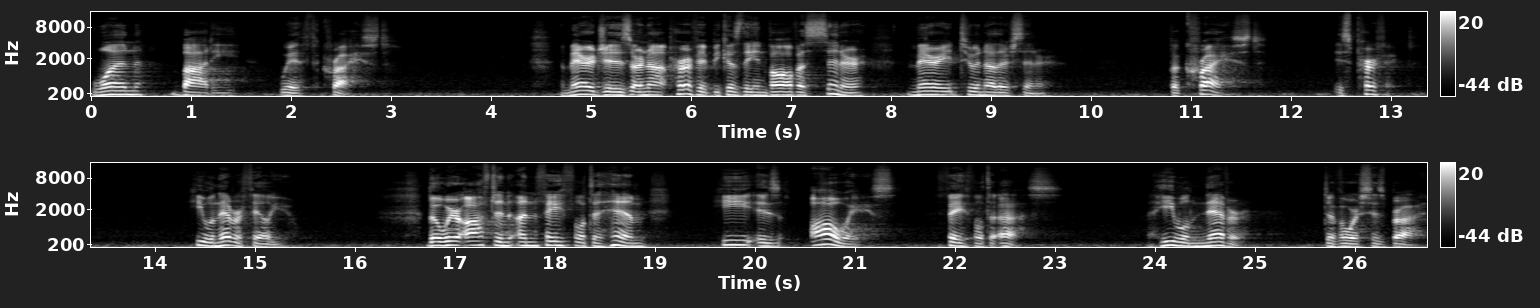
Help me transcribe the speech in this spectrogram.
one body with Christ. Marriages are not perfect because they involve a sinner married to another sinner. But Christ is perfect. He will never fail you. Though we're often unfaithful to Him, He is always faithful to us. He will never divorce His bride.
